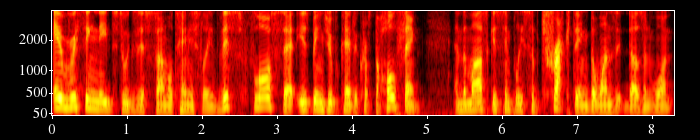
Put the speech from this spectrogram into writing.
everything needs to exist simultaneously. This floor set is being duplicated across the whole thing, and the mask is simply subtracting the ones it doesn't want.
